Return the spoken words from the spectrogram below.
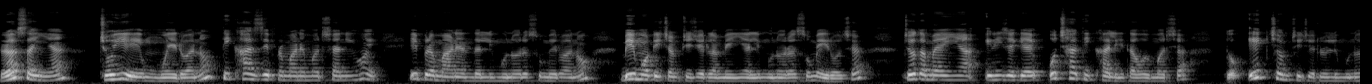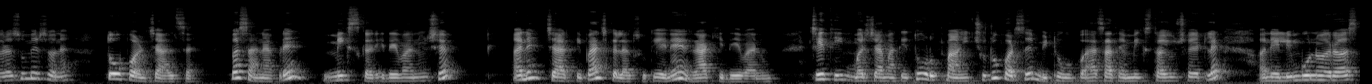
રસ અહીંયા જોઈએ એ ઉમેરવાનો, તીખાશ જે પ્રમાણે મરચાંની હોય, એ પ્રમાણે અંદર લીંબુનો રસ ઉમેરવાનો. બે મોટી ચમચી જેટલા મેં અહીંયા લીંબુનો રસ ઉમેર્યો છે. જો તમે અહીંયા એની જગ્યાએ ઓછા તીખા લીધા હોય મરચાં, તો એક ચમચી જેટલો લીંબુનો રસ ઉમેરશો ને, તો પણ ચાલશે. બસ આને આપણે મિક્સ કરી દેવાનું છે. અને ચારથી પાંચ કલાક સુધી એને રાખી દેવાનું. જેથી મરચાંમાંથી થોડુંક પાણી છૂટું પડશે. મીઠું આ સાથે મિક્સ થયું છે એટલે. અને લીંબુનો રસ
